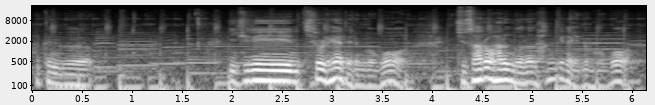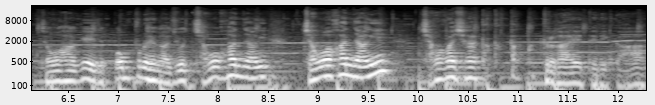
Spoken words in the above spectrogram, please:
하여튼 그 인슐린 치료를 해야 되는 거고 주사로 하는 거는 한계가 있는 거고 정확하게 이제 펌프로 해가지고 정확한 양이 정확한 양이 정확한 시간에 딱딱딱 들어가야 되니까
